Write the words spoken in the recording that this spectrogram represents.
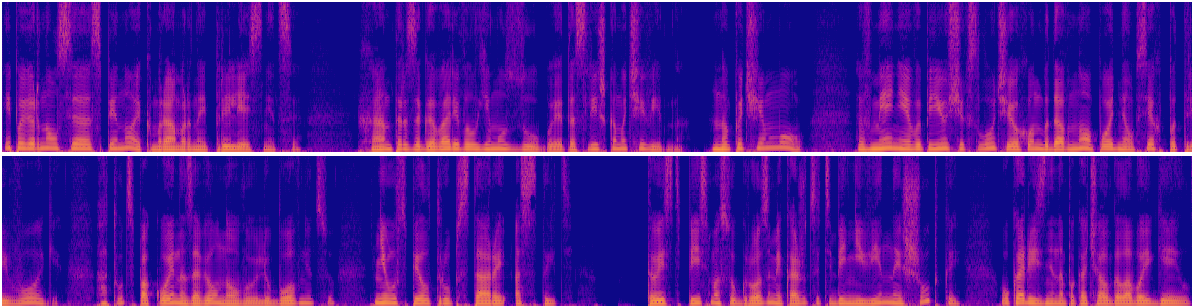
и повернулся спиной к мраморной прелестнице — Хантер заговаривал ему зубы, это слишком очевидно. Но почему? В менее вопиющих случаях он бы давно поднял всех по тревоге, а тут спокойно завел новую любовницу, не успел труп старой остыть. То есть письма с угрозами кажутся тебе невинной шуткой? Укоризненно покачал головой Гейл.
